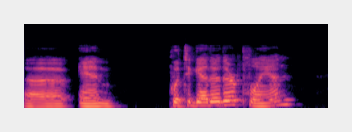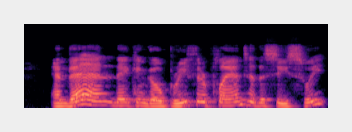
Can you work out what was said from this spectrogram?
uh, and put together their plan, and then they can go brief their plan to the C-suite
